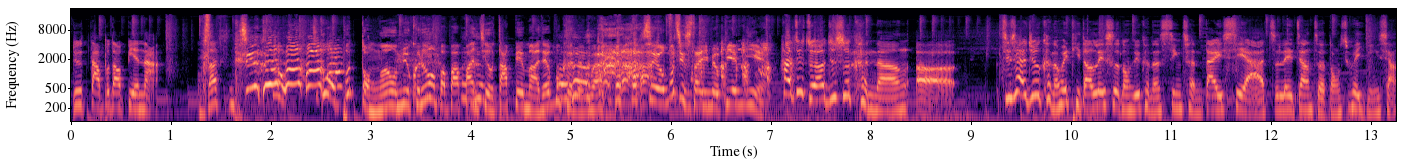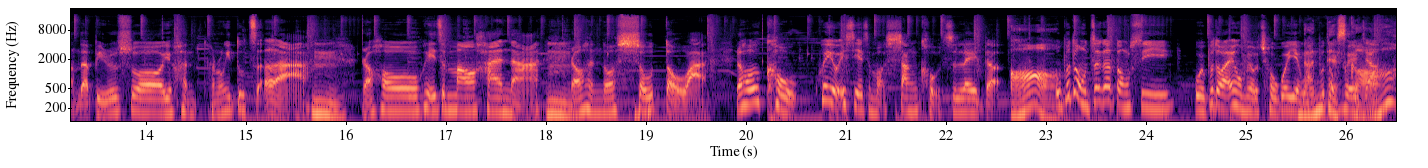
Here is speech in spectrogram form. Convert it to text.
就是大不到便呐、那这个我这个我不懂啊，我没有可能我爸爸班级有大便嘛，这不可能嘛，所以我不清楚他有没有便秘。他最主要就是可能呃。接下来就可能会提到类似的东西，可能新陈代谢啊之类这样子的东西会影响的，比如说有很很容易肚子饿啊，嗯，然后会一直冒汗啊，嗯，然后很多手抖啊，然后口会有一些什么伤口之类的。哦我不懂这个东西，我也不懂啊，因为我没有抽过烟，我不懂会这样，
